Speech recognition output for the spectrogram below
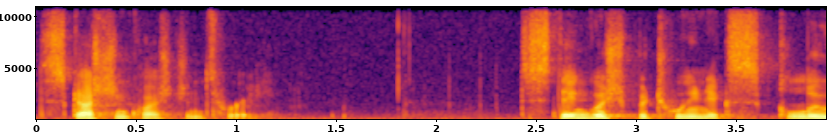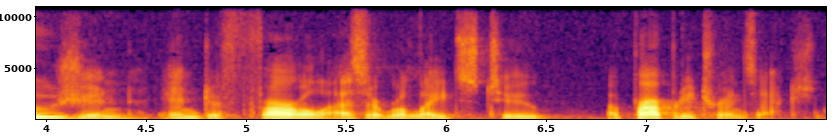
Discussion question three. Distinguish between exclusion and deferral as it relates to a property transaction.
